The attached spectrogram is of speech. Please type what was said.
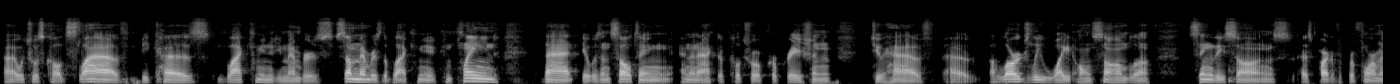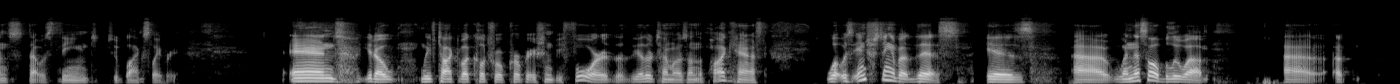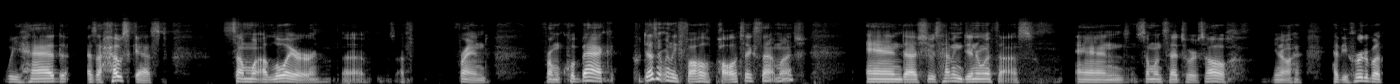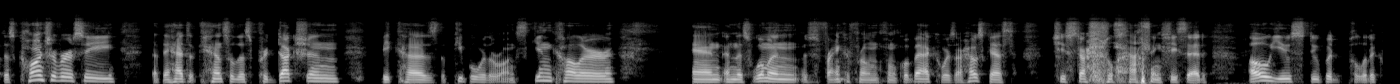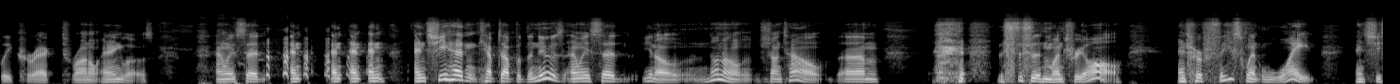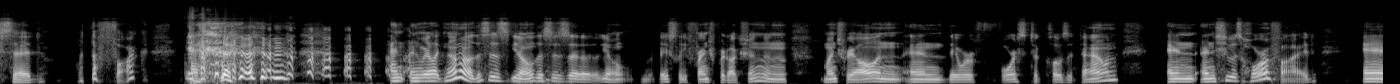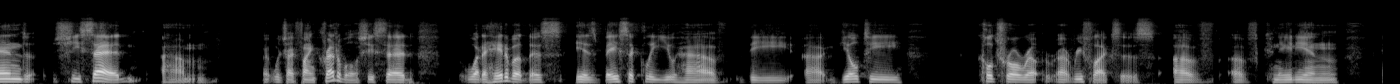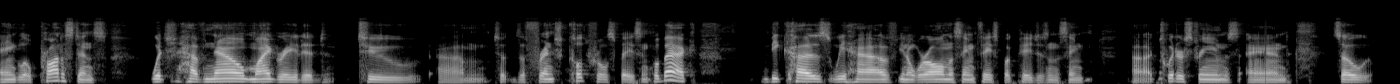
uh, which was called Slav because black community members, some members of the black community complained that it was insulting and an act of cultural appropriation to have uh, a largely white ensemble sing these songs as part of a performance that was themed to black slavery. And, you know, we've talked about cultural appropriation before. The, the other time I was on the podcast, what was interesting about this is uh, when this all blew up, uh, uh we had, as a house guest, someone, a lawyer, uh, a friend from Quebec who doesn't really follow politics that much. And uh, she was having dinner with us, and someone said to her, "Oh, you know, have you heard about this controversy that they had to cancel this production because the people were the wrong skin color?" And and this woman, this francophone from Quebec, who was our house guest, she started laughing. She said, "Oh, you stupid politically correct Toronto Anglo's." And we said and, and and and and she hadn't kept up with the news. And we said you know no no chantal um, this is in montreal. And her face went white. And she said what the fuck? And, and we're like no no this is you know this is a you know basically french production in montreal. And and they were forced to close it down. And and she was horrified. And she said um, which I find credible. She said, "What I hate about this is basically you have the uh, guilty cultural re- uh, reflexes of of Canadian Anglo Protestants, which have now migrated to um, to the French cultural space in Quebec." Because we have, you know, we're all on the same Facebook pages and the same uh, Twitter streams, and so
